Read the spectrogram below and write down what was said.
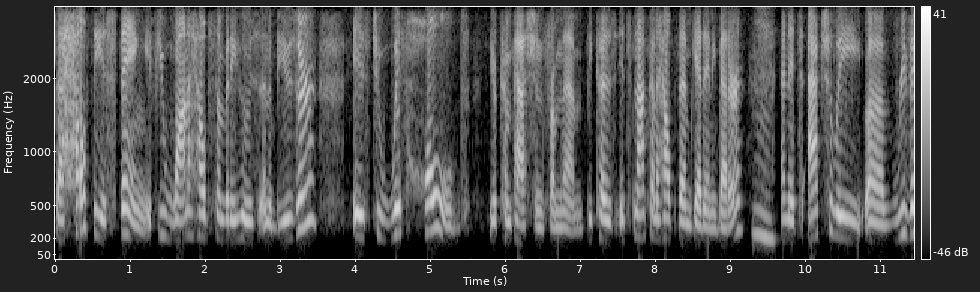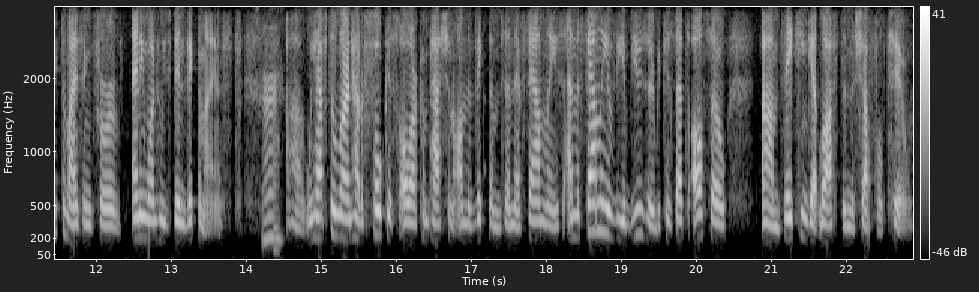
the healthiest thing, if you want to help somebody who's an abuser, is to withhold your compassion from them because it's not going to help them get any better, Mm. and it's actually uh, re-victimizing for anyone who's been victimized. Sure. Uh, we have to learn how to focus all our compassion on the victims and their families and the family of the abuser because that's also um, they can get lost in the shuffle too.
